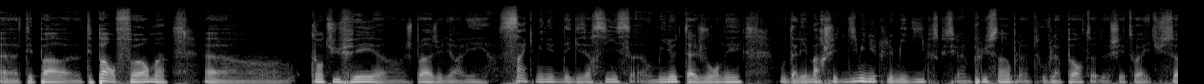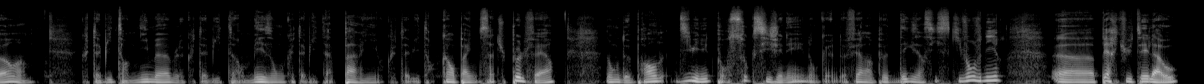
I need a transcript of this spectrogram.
euh, t'es pas t'es pas en forme euh, quand tu fais, euh, je sais pas, je veux dire, allez, 5 minutes d'exercice euh, au milieu de ta journée, ou d'aller marcher 10 minutes le midi, parce que c'est quand même plus simple, tu ouvres la porte de chez toi et tu sors, que tu habites en immeuble, que tu habites en maison, que tu habites à Paris, ou que tu habites en campagne, ça tu peux le faire. Donc de prendre 10 minutes pour s'oxygéner, donc euh, de faire un peu d'exercice qui vont venir percuter là-haut,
